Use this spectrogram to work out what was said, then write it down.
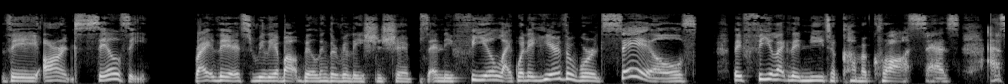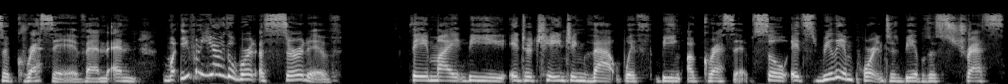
they aren't salesy, right? They, it's really about building the relationships and they feel like when they hear the word sales, they feel like they need to come across as, as aggressive and, and even hearing the word assertive, they might be interchanging that with being aggressive. So it's really important to be able to stress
